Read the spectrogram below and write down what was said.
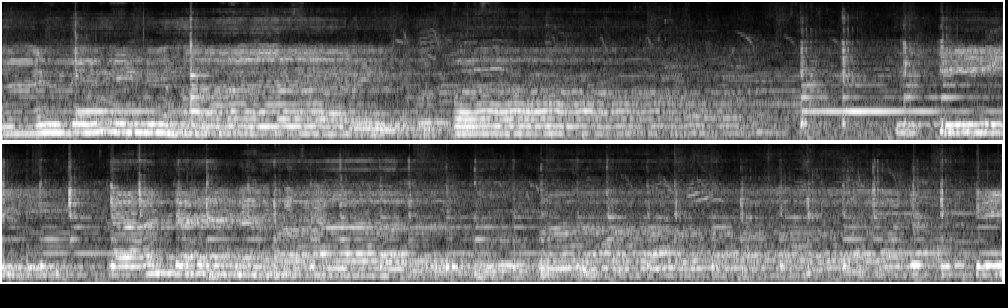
की कंडनहार गोपाल टूटी कंडनहार गोपाल टूटी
